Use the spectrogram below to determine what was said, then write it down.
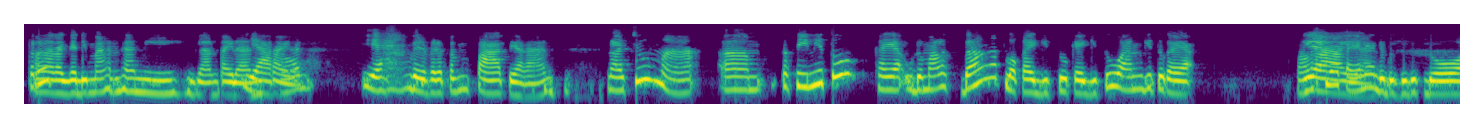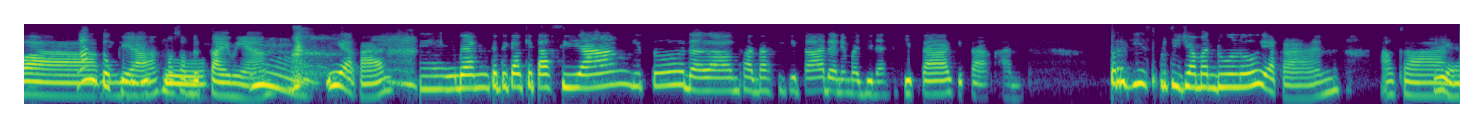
Terus Olahraga di mana nih? Di lantai dan ya kan? Iya beda-beda tempat ya kan. Nah cuma em, ke sini tuh kayak udah males banget loh kayak gitu kayak gituan gitu kayak males Iya, lah pengennya duduk-duduk doang. Ngantuk ya, gitu-gitu. most of the time ya. Hmm, iya kan? Hmm, Dan ketika kita siang gitu dalam fantasi kita dan imajinasi kita, kita akan pergi seperti zaman dulu ya kan. Akan Iya.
